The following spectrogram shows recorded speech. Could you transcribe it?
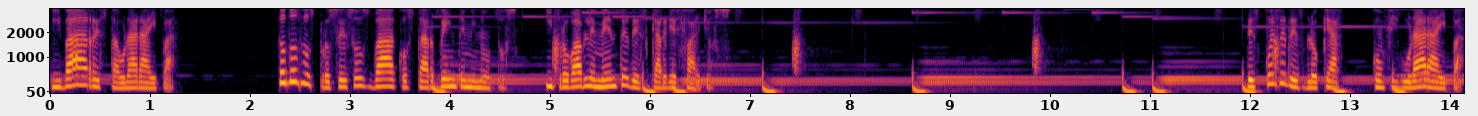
y va a restaurar iPad. Todos los procesos va a costar 20 minutos, y probablemente descargue fallos. Después de desbloquear, configurar iPad.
